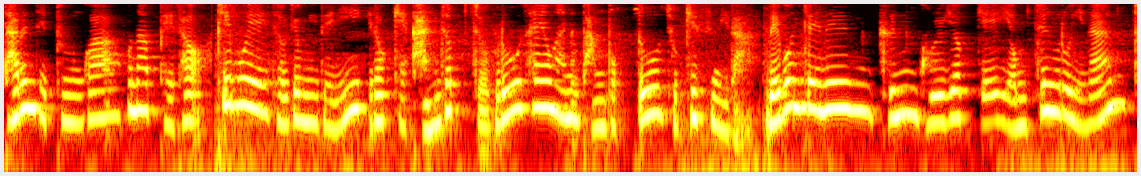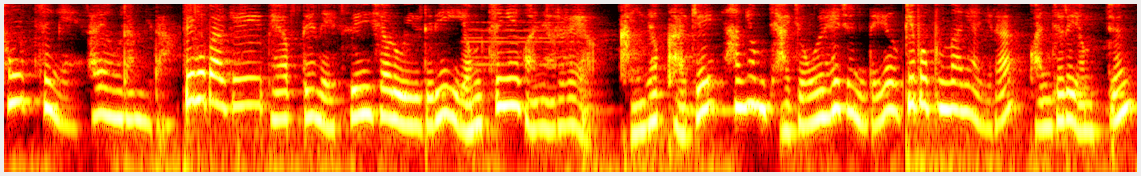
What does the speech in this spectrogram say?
다른 제품과 혼합해서 피부에 적용이 되니 이렇게 간접적으로 사용하는 방법도 좋겠습니다. 네 번째는 근골격계 염증으로 인한 통증에 사용을 합니다. 세보박에 배합된 에센셜 오일들이 염증에 관여를 해요. 강력하게 항염 작용을 해주는데요. 피부뿐만이 아니라 관절의 염증,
